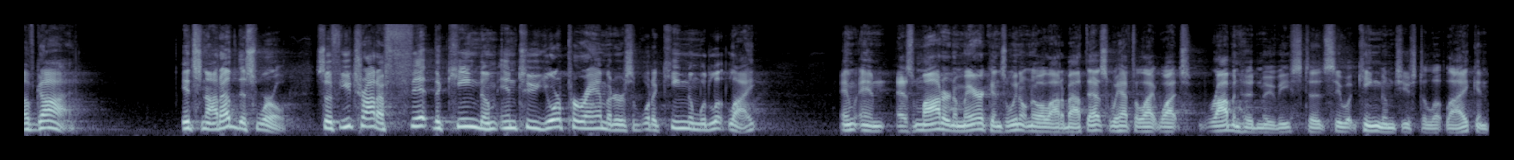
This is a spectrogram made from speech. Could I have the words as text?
of God. It's not of this world. So if you try to fit the kingdom into your parameters of what a kingdom would look like, and, and, as modern Americans, we don't know a lot about that, so we have to like watch Robin Hood movies to see what kingdoms used to look like, and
